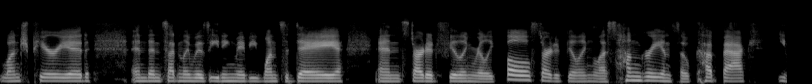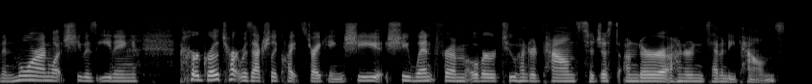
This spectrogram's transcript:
lunch period, and then suddenly was eating maybe once a day and started feeling really full, started feeling less hungry, and so cut back even more on what she was eating. Her growth chart was actually quite striking. She she went from over 200 pounds to just under 170 pounds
